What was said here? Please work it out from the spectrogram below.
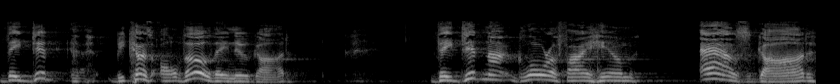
they did, because although they knew God, they did not glorify him as God,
